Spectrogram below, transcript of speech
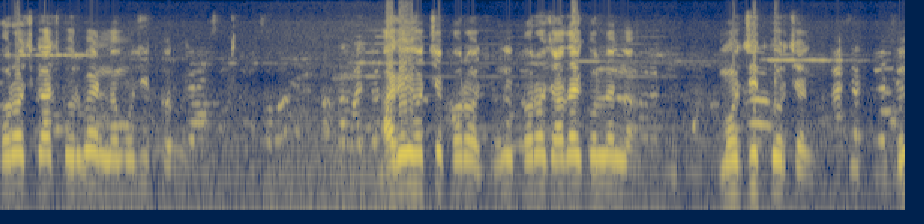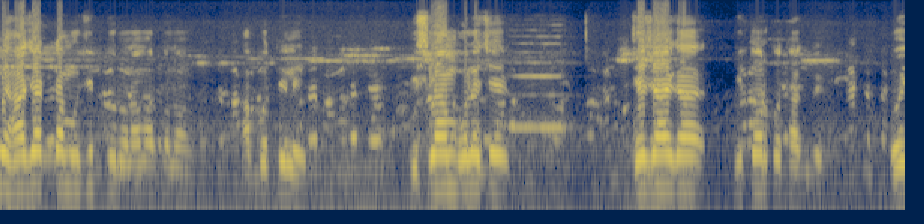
ফরজ কাজ করবেন না মসজিদ করবেন। আগেই হচ্ছে ফরজ। উনি ফরজ আদায় করলেন না। মসজিদ করছেন। উনি হাজারটা মসজিদ করুন, আমার কোনো আপত্তি নেই। ইসলাম বলেছে যে জায়গায় বিতর্ক থাকবে, ওই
